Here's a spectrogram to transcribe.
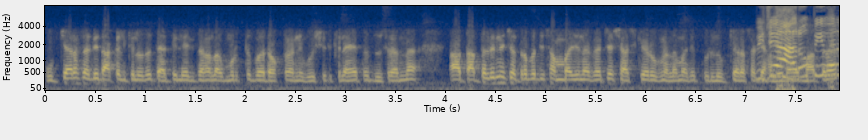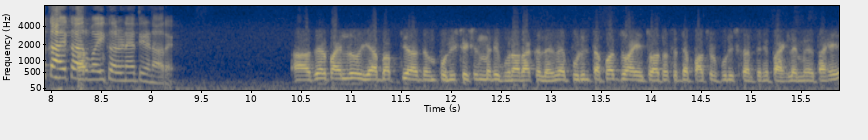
उपचारासाठी दाखल केलं होतं. त्यातील एक जणाला मृत डॉक्टरांनी घोषित केलं आहे. तर दुसऱ्यांना तातडीने छत्रपती संभाजीनगरच्या शासकीय रुग्णालयामध्ये पुढील उपचारासाठी. आरोपीवर काय कारवाई करण्यात येणार आहे? जर पाहिलं या बाबतीत पोलीस स्टेशनमध्ये गुन्हा दाखल झालेला आहे. पुढील तपास जो आहे तो आता सध्या पाचोड पोलीस कर्त्याने पाहायला मिळत आहे.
